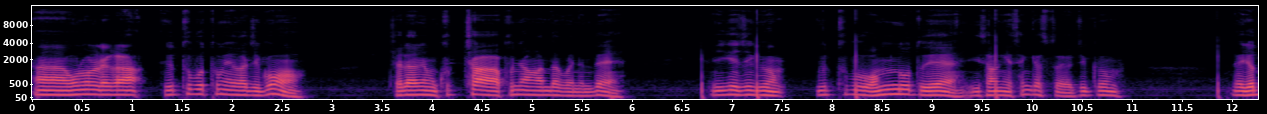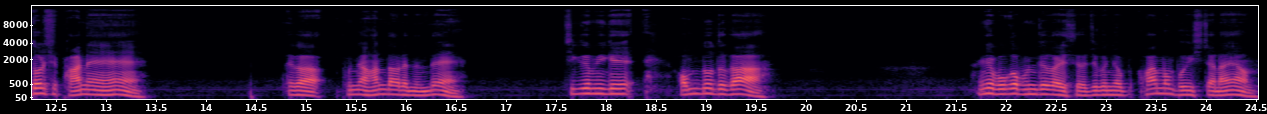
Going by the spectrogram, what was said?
아, 오늘 내가 유튜브 통해 가지고 제라늄 9차 분양한다고 했는데 이게 지금 유튜브 업로드에 이상이 생겼어요. 지금 내가 8시 반에 내가 분양한다 그랬는데 지금 이게 업로드가 이게 뭐가 문제가 있어요. 지금 여 화면 보이시잖아요.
